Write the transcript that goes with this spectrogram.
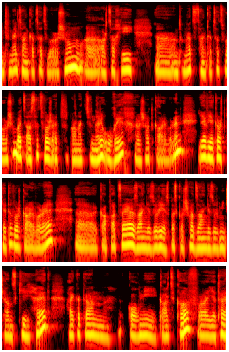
ընդունել ցանկացած որոշում Արցախի ընդունած ցանկացած որոշում, բայց ասաց, որ այդ բանակցությունները ուղիղ շատ կարեւոր են եւ երկրորդ կետը, որ կարեւոր է, կապված է Զանգեզուրի, այսպես կոչված Զանգեզուր Միչանսկի հետ հայկական կողմի կարծիքով, եթե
